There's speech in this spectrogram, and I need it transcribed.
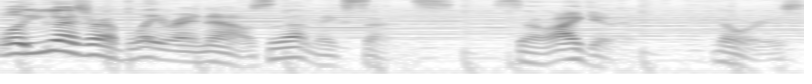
Well, you guys are up late right now, so that makes sense. So I get it. No worries.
